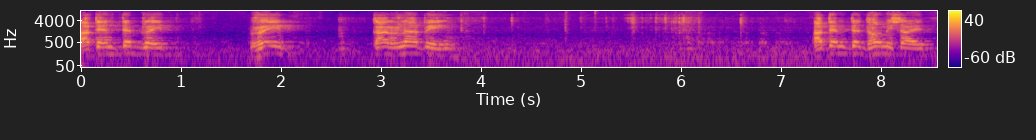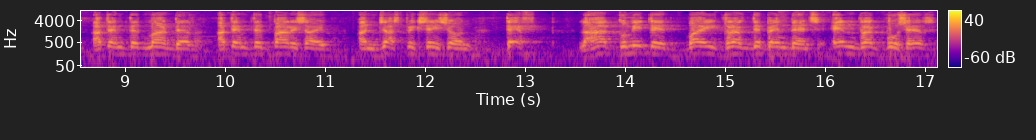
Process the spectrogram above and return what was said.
attempted rape, rape, carnapping, attempted homicide, attempted murder, attempted parricide, unjust fixation, theft, lahat committed by drug dependents and drug pushers.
